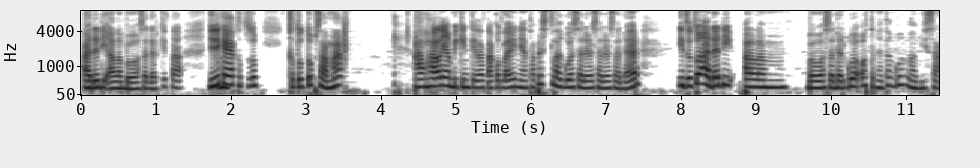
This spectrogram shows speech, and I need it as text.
ada di alam bawah sadar kita. Jadi Hmm. kayak ketutup ketutup sama hal-hal yang bikin kita takut lainnya. Tapi setelah gue sadar-sadar-sadar, itu tuh ada di alam bawah sadar gue. Oh ternyata gue nggak bisa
